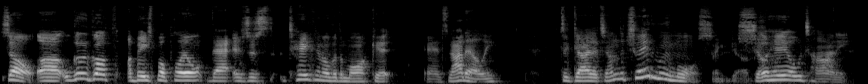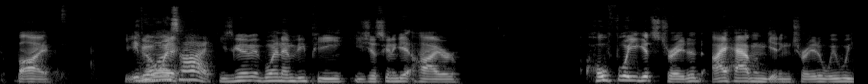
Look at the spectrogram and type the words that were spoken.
So uh, we're gonna go with a baseball player that is just taking over the market, and it's not Ellie. It's a guy that's on the trade rumors. Thank God. Shohei Ohtani. Bye. He's Even when it's win- high. He's gonna win MVP. He's just gonna get higher. Hopefully he gets traded. I have him getting traded. We will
